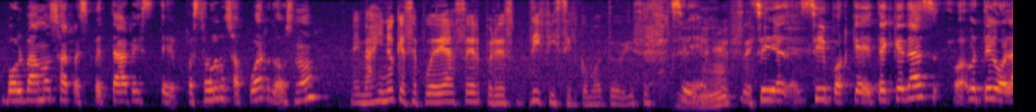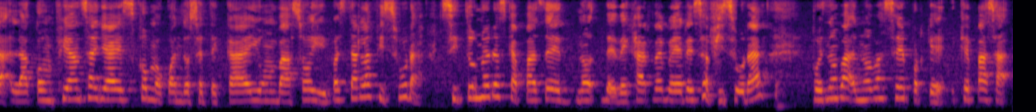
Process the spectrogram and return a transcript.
volvamos a respetar, este, pues todos los acuerdos, ¿no? Me imagino que se puede hacer, pero es difícil, como tú dices. Sí, sí, sí, porque te quedas, te digo, la, la, confianza ya es como cuando se te cae un vaso y va a estar la fisura. Si tú no eres capaz de, no, de dejar de ver esa fisura, pues no va, no va a ser, porque ¿qué pasa?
